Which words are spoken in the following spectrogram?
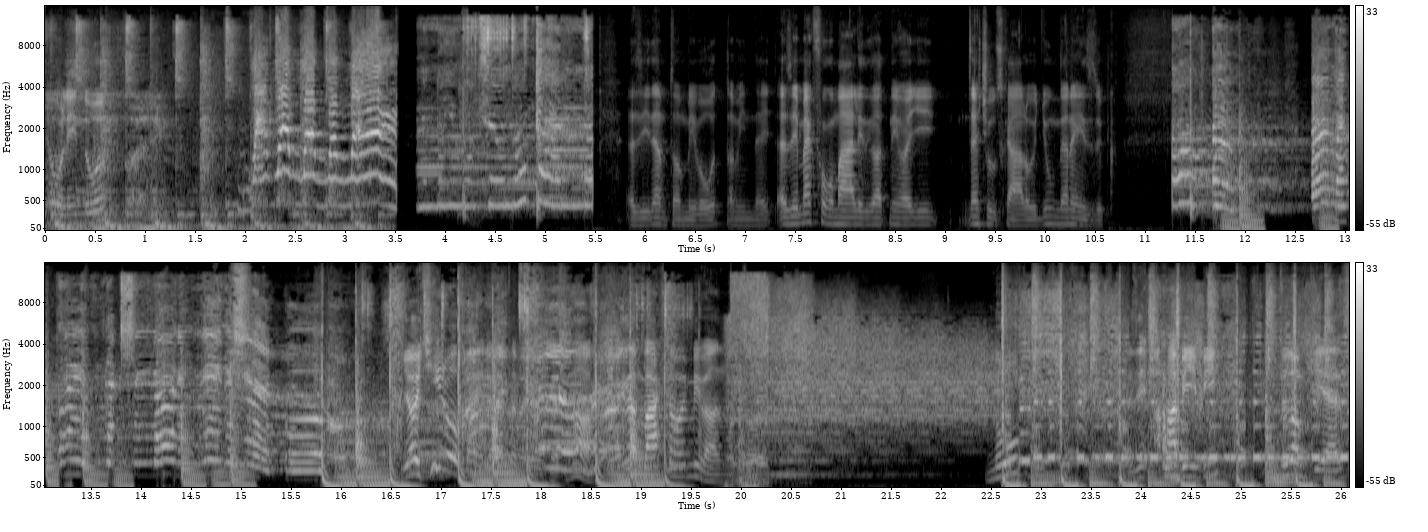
Jól indul. Ez így nem tudom mi volt, na mindegy. Ezért meg fogom állítgatni, hogy így ne csúszkálódjunk, de nézzük. Ja, hogy Bang meg. Na, meg nem vágtam, hogy mi van. No. Ez egy Habibi. Tudom ki ez.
